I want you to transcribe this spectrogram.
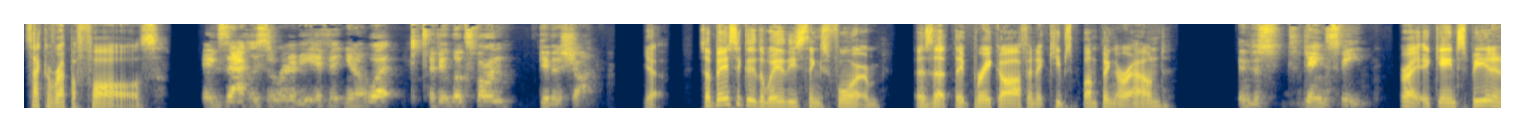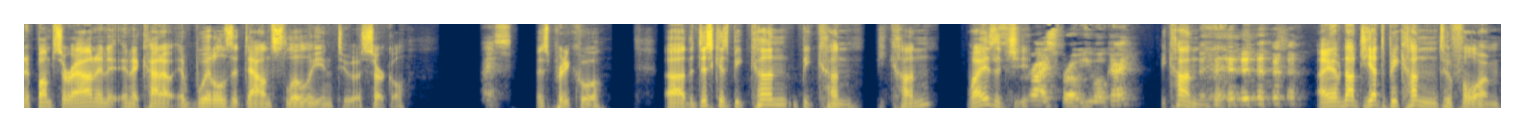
Saccarappa Falls. Exactly, Serenity. If it, you know what, if it looks fun, give it a shot. Yeah. So basically, the way these things form is that they break off and it keeps bumping around. And just gain speed. Right. It gains speed and it bumps around and it and it kind of it whittles it down slowly into a circle. Nice. It's pretty cool. Uh, the disc has begun begun begun. Why is it G? Christ, bro, you okay? Begun. I have not yet begun to form.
